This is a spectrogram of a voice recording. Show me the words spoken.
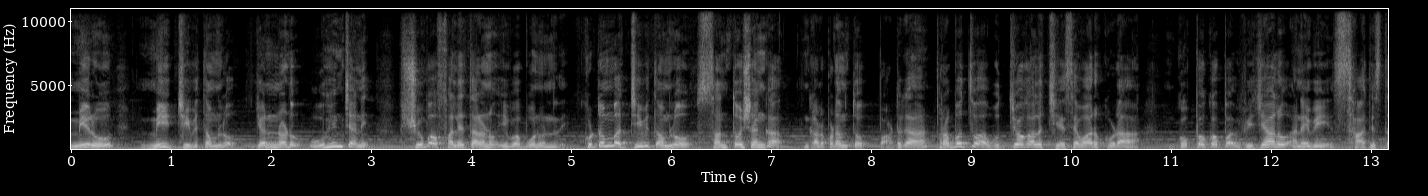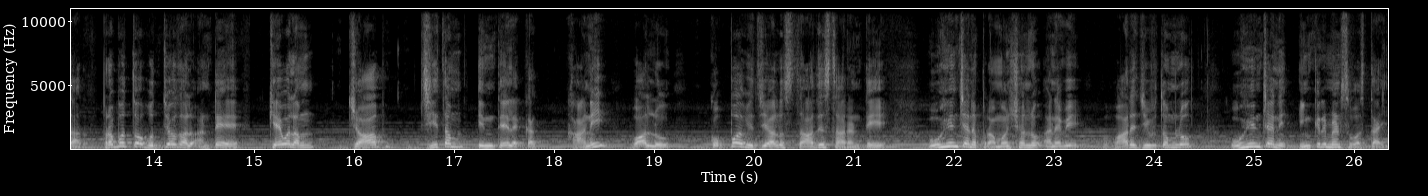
మీరు మీ జీవితంలో ఎన్నడూ ఊహించని శుభ ఫలితాలను ఇవ్వబోనున్నది. కుటుంబ జీవితంలో సంతోషంగా గడపడంతో పాటుగా ప్రభుత్వ ఉద్యోగాలు చేసేవారు కూడా గొప్ప గొప్ప విజయాలు అనేవి సాధిస్తారు. ప్రభుత్వ ఉద్యోగాలు అంటే కేవలం జాబ్ జీతం ఇంతే లెక్క. కానీ వాళ్ళు గొప్ప విజయాలు సాధిస్తారంటే ఊహించని ప్రమోషన్లు అనేవి వారి జీవితంలో ఊహించని ఇంక్రిమెంట్స్ వస్తాయి.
